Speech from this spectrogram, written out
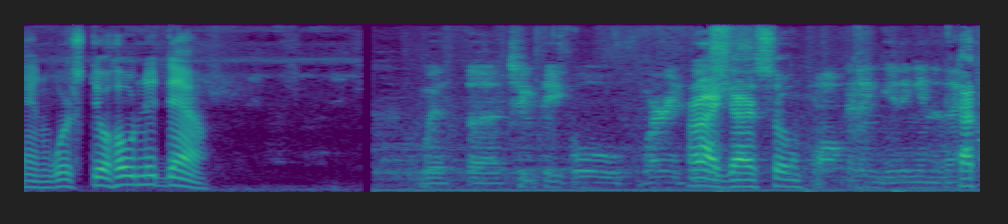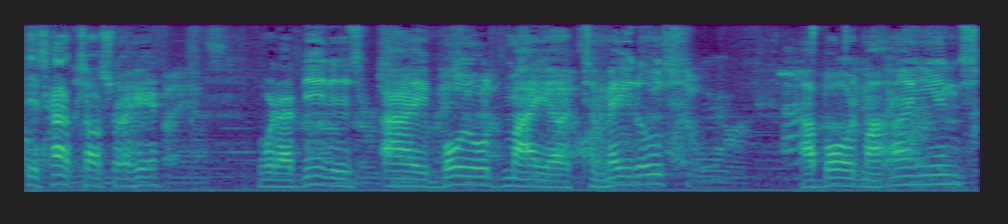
and we're still holding it down. With uh, two people wearing all right guys so got this hot sauce right here. fast. What i did is i boiled my uh, tomatoes. I boiled my onions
